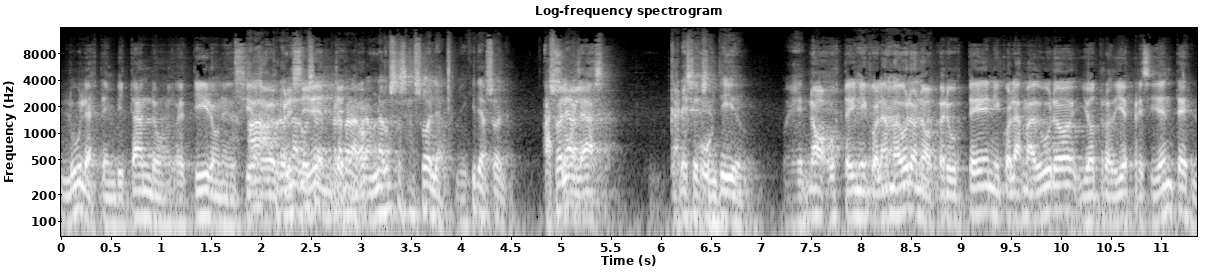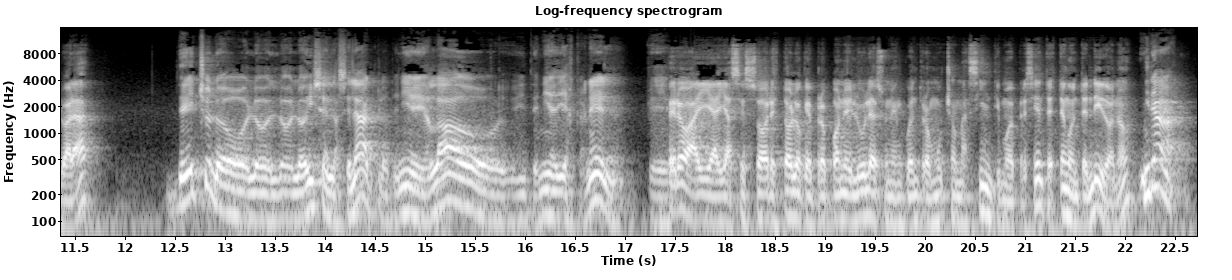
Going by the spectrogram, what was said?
Lula está invitando a un retiro, un encierro Ah, de pero una cosa, presidente. pero, ¿no? pero una cosa es a solas, me dijiste a solas. A solas. Carece de Uy. sentido. No, usted y Nicolás Maduro no, pero usted, Nicolás Maduro y otros 10 presidentes, ¿lo hará? De hecho, lo, lo, lo, lo hice en la CELAC, lo tenía ahí al lado y tenía Díaz Canel. que- Pero ahí hay asesores, todo lo que propone Lula es un encuentro mucho más íntimo de presidentes, tengo entendido, ¿no? Mira,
